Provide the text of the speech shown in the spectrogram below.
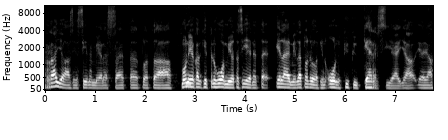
rajaa siis siinä mielessä, että tuota, moni, joka on kiinnittänyt huomiota siihen, että eläimillä todellakin on kyky kärsiä ja, ja, ja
